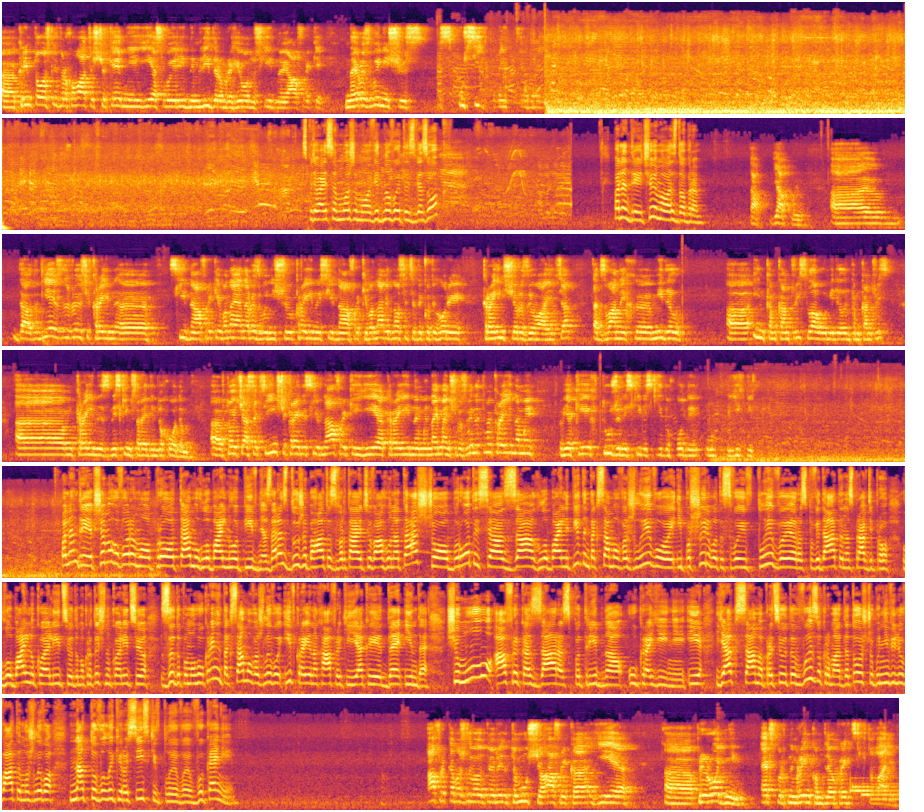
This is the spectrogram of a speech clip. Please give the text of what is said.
Е, Крім того, слід врахувати, що Кенія є своєрідним лідером регіону Східної Африки, найрозвиннішою з з усіх країн Сподіваюся, можемо відновити зв'язок. Пане Андрію, чуємо вас добре. Так, дякую. А, да, однією з країн е, Східної Африки, вона є найрозвиннішою країною Східної Африки. Вона відноситься до категорії країн, що розвиваються, так званих е, middle е, income countries, low middle income countries, країни з низьким середнім доходом. Е, в той час, як всі інші країни Східної Африки є країнами найменш розвинутими країнами, в яких дуже низькі низькі доходи у їхніх Пане Андрію, якщо ми говоримо про тему глобального півдня, зараз дуже багато звертають увагу на те, що боротися за глобальний південь так само важливо і поширювати свої впливи, розповідати насправді про глобальну коаліцію, демократичну коаліцію з допомогою Україні так само важливо і в країнах Африки, як і де-інде. Чому Африка зараз потрібна Україні, і як саме працюєте ви, зокрема, для того, щоб нівелювати можливо надто великі російські впливи в Кенії? Африка важлива тому, що Африка є е, природнім експортним ринком для українських товарів.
